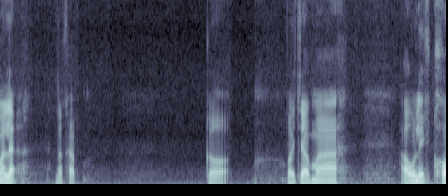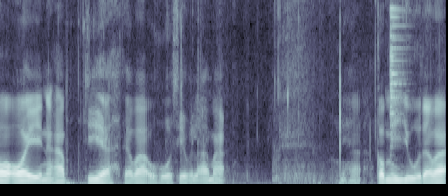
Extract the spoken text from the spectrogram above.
มาแล้วนะครับ ก็พอจะมาเอาเหล็กข้ออ้อยนะครับ เจียแต่ว่าโอ้โหเสียเวลามาก นี่ฮะก็มีอยู่แต่ว่า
